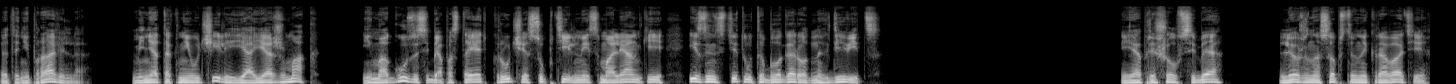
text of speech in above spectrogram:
Это неправильно. Меня так не учили, я яжмак, и могу за себя постоять круче субтильной смолянки из Института благородных девиц. Я пришел в себя, лежа на собственной кровати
